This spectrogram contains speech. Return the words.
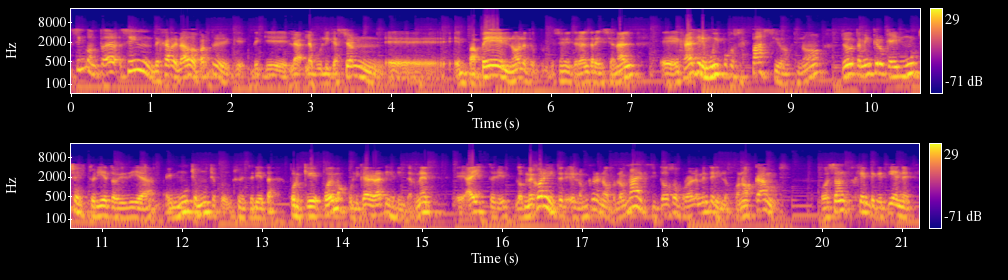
sin contar, sin dejar de lado, aparte de que, de que la, publicación eh, en papel, ¿no? La publicación editorial tradicional, eh, en general tiene muy pocos espacios, ¿no? Yo también creo que hay mucha historieta hoy día, hay mucha, mucha producción de historieta, porque podemos publicar gratis en internet. hay los mejores historietas, los mejores no, pero los más exitosos probablemente ni los conozcamos. Porque son gente que tiene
